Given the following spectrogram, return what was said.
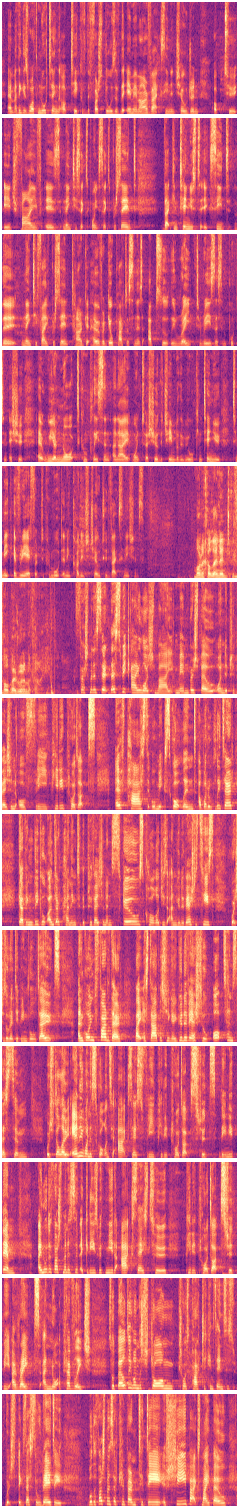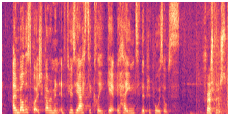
Um, I think it's worth noting the uptake of the first dose of the MMR vaccine in children up to age 5 is 96.6% that continues to exceed the 95% target. However, Gil Patterson is absolutely right to raise this important issue. Uh, we are not complacent and I want to assure the Chamber that we will continue to make every effort to promote and encourage childhood vaccinations. Monica Lennon to be followed by Rona Mackay. First Minister, this week I lodged my Members Bill on the provision of free period products If passed, it will make Scotland a world leader, giving legal underpinning to the provision in schools, colleges and universities, which has already been rolled out, and going further by establishing a universal opt-in system which would allow anyone in Scotland to access free period products should they need them. I know the First Minister agrees with me that access to period products should be a right and not a privilege. So building on the strong cross-party consensus which exists already, will the First Minister confirm today if she backs my bill and will the Scottish Government enthusiastically get behind the proposals? First Minister.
